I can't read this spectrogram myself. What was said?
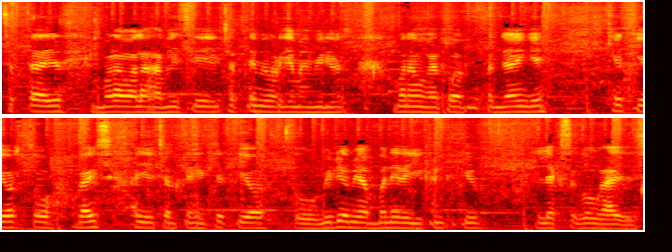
छत्ता है बड़ा वाला। अभी इसी छत्ते में ओढ़ के मैं वीडियो बनाऊँगा तो अभी अपन जाएँगे खेत की ओर। तो गाइस आइए चलते हैं खेत की ओर। तो वीडियो में आप बने रहिए कंटिन्यू लेट्स गो गाइस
